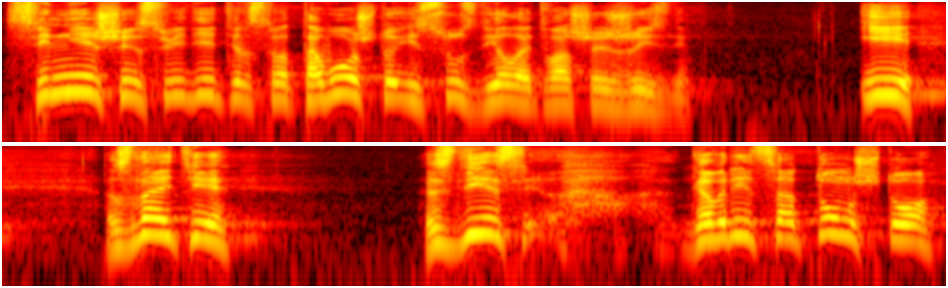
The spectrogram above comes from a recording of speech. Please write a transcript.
сильнейшие свидетельства того, что Иисус делает в вашей жизни. И знаете, здесь говорится о том, что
